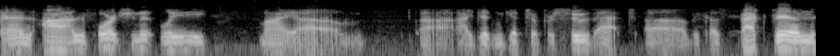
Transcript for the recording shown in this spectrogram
and unfortunately, my um, uh, I didn't get to pursue that uh, because back then,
